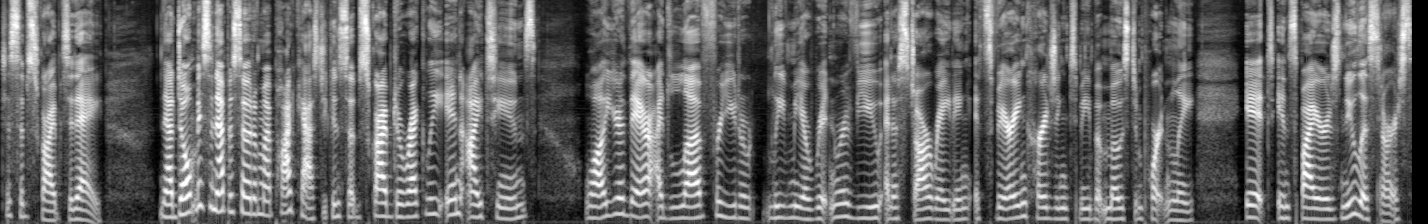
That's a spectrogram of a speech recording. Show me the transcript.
to subscribe today. Now, don't miss an episode of my podcast. You can subscribe directly in iTunes. While you're there, I'd love for you to leave me a written review and a star rating. It's very encouraging to me, but most importantly, it inspires new listeners.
